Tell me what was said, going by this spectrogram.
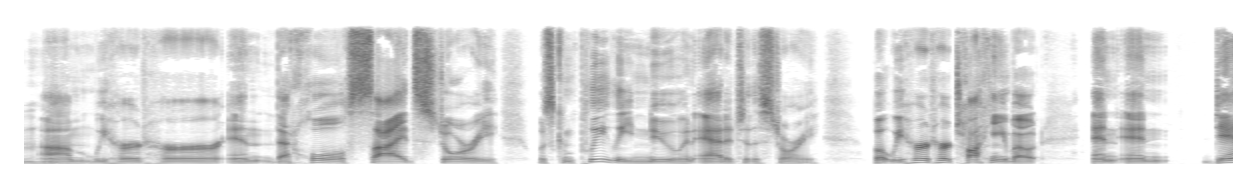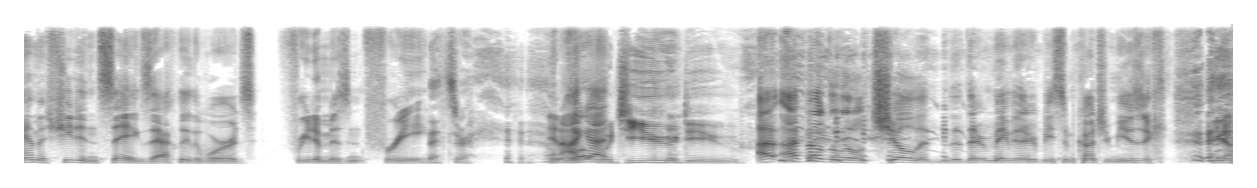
Mm-hmm. Um, we heard her, and that whole side story was completely new and added to the story. But we heard her talking about, and and damn if she didn't say exactly the words "freedom isn't free." That's right. And what I got- would you do? I, I felt a little chill that, that there maybe there'd be some country music, you know,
